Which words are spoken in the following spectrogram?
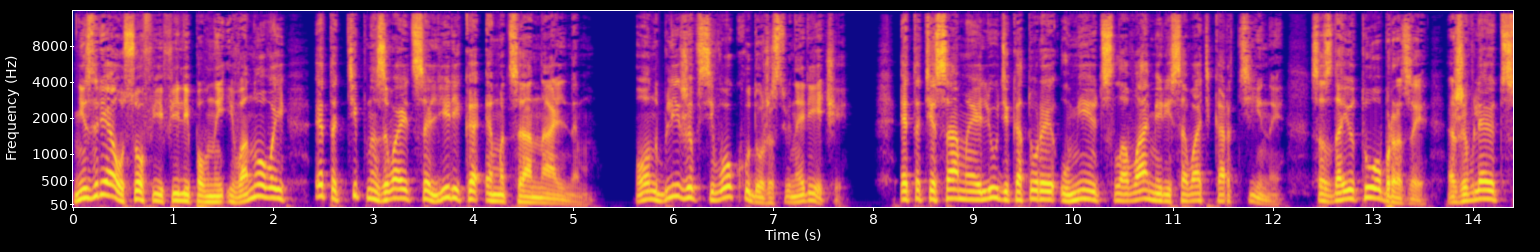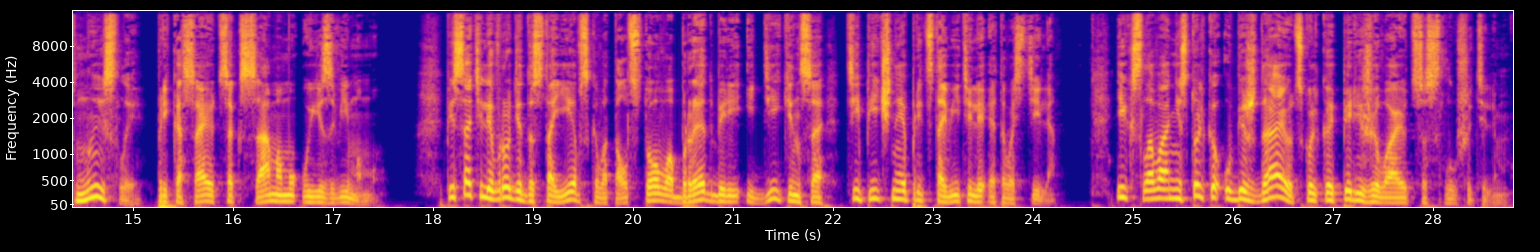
Не зря у Софьи Филипповны Ивановой этот тип называется лирико-эмоциональным. Он ближе всего к художественной речи. Это те самые люди, которые умеют словами рисовать картины, создают образы, оживляют смыслы, прикасаются к самому уязвимому. Писатели вроде Достоевского, Толстого, Брэдбери и Диккенса – типичные представители этого стиля. Их слова не столько убеждают, сколько переживаются слушателем.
